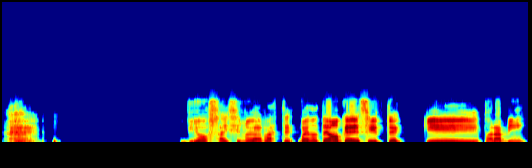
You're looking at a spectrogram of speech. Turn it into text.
Dios, ahí sí me agarraste. Bueno, tengo que decirte que para mí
